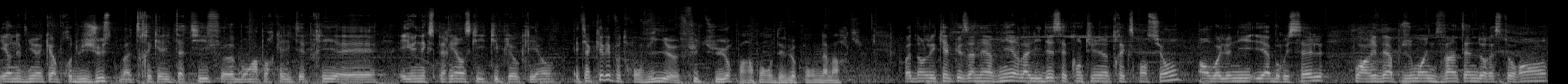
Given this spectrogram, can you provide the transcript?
Et on est venu avec un produit juste, bah, très qualitatif, euh, bon rapport qualité-prix et, une expérience qui, plaît aux clients. Et tiens, quelle est votre envie euh, future par rapport au développement de la marque? Dans les quelques années à venir, là, l'idée, c'est de continuer notre expansion en Wallonie et à Bruxelles pour arriver à plus ou moins une vingtaine de restaurants,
